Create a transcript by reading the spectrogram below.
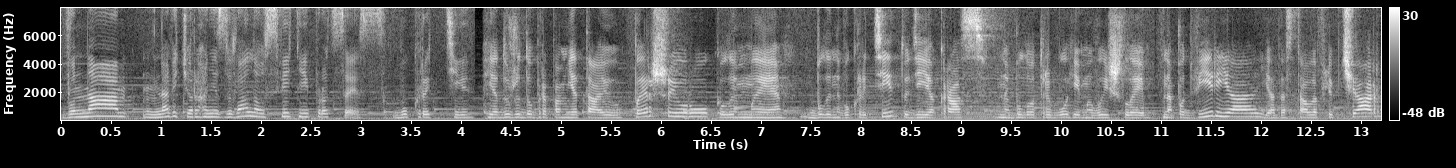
Вона навіть організувала освітній процес в укритті. Я дуже добре пам'ятаю перший урок, коли ми були не в укритті. Тоді якраз не було тривоги. Ми вийшли на подвір'я. Я достала фліпчарт,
